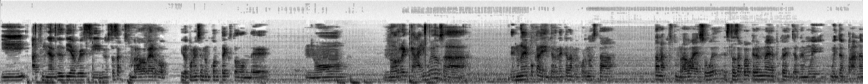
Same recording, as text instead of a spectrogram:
y al final del día, güey, si no estás acostumbrado a verlo y lo pones en un contexto donde no no recae, güey, o sea, en una época de internet que a lo mejor no está tan acostumbrado a eso, güey. ¿Estás de acuerdo que era una época de internet muy muy temprana,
